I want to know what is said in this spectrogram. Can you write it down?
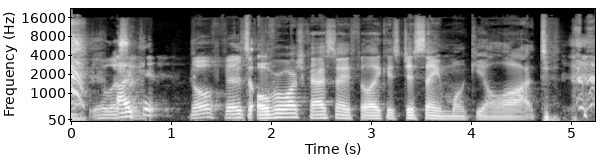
go listen. can no offense. Overwatch caster. I feel like it's just saying monkey a lot.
